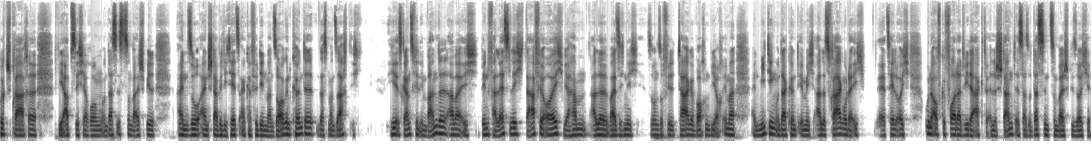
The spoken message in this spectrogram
Rücksprache, wie Absicherung. Und das ist zum Beispiel ein so ein Stabilitätsanker, für den man sorgen könnte, dass man sagt, ich hier ist ganz viel im Wandel, aber ich bin verlässlich da für euch. Wir haben alle, weiß ich nicht, so und so viele Tage, Wochen, wie auch immer, ein Meeting und da könnt ihr mich alles fragen oder ich erzähle euch unaufgefordert, wie der aktuelle Stand ist. Also das sind zum Beispiel solche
